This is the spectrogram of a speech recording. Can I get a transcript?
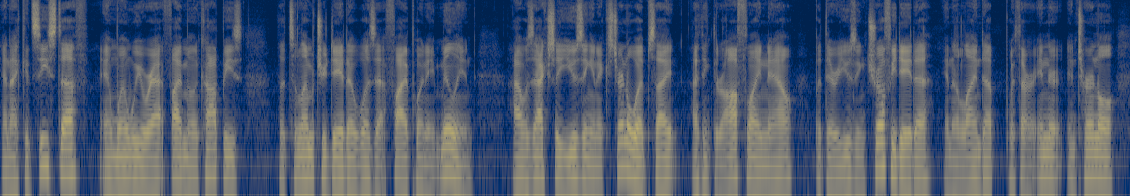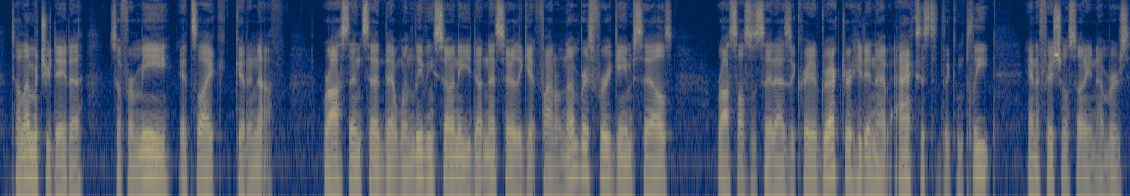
and I could see stuff. And when we were at 5 million copies, the telemetry data was at 5.8 million. I was actually using an external website. I think they're offline now, but they were using trophy data and it lined up with our inter- internal telemetry data. So for me, it's like good enough. Ross then said that when leaving Sony, you don't necessarily get final numbers for a game sales. Ross also said, as a creative director, he didn't have access to the complete and official Sony numbers.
